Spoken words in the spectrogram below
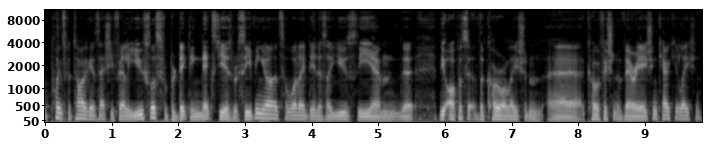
points per target is actually fairly useless for predicting next year's receiving yards. So what I did is I used the um, the the opposite of the correlation uh, coefficient of variation calculation,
